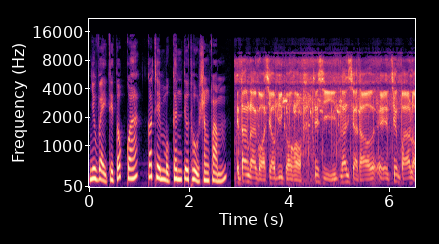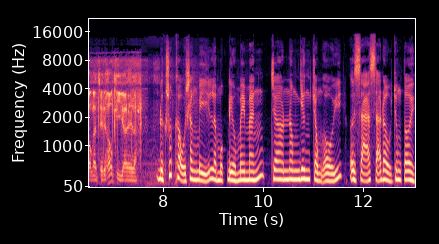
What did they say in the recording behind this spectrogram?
như vậy thì tốt quá, có thêm một kênh tiêu thụ sản phẩm. Được xuất khẩu sang Mỹ là một điều may mắn cho nông dân trồng ổi ở xã xã đầu chúng tôi.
